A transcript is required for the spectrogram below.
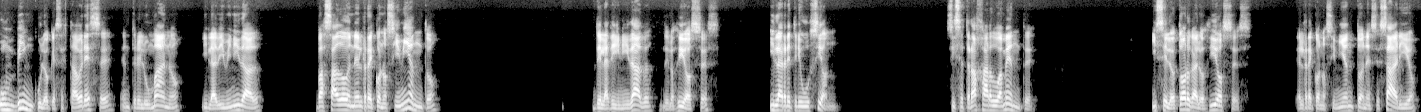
un vínculo que se establece entre el humano y la divinidad basado en el reconocimiento de la dignidad de los dioses y la retribución. Si se trabaja arduamente y se le otorga a los dioses el reconocimiento necesario,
